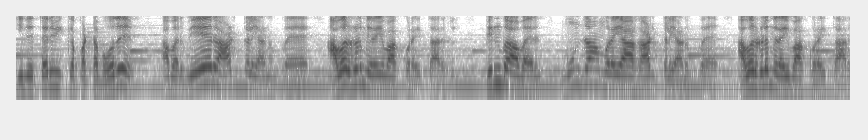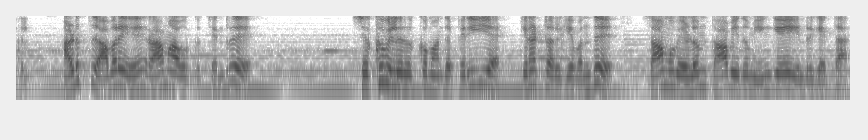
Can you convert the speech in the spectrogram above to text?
இது தெரிவிக்கப்பட்ட போது அவர் வேறு ஆட்களை அனுப்ப அவர்களும் இறைவா குறைத்தார்கள். பின்பு அவர் மூன்றாம் முறையாக ஆட்களை அனுப்ப அவர்களும் இறைவாக்குரைத்தார்கள் அடுத்து அவரே ராமாவுக்கு சென்று செக்குவில் இருக்கும் அந்த பெரிய கிணற்றருகே வந்து சாமுவேலும் தாவீதும் எங்கே? என்று கேட்டார்.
